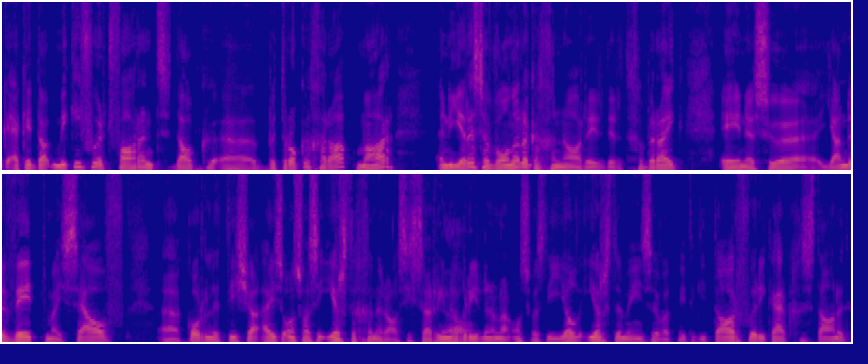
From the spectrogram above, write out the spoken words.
ek ek het dalk bietjie voortvarend dalk uh betrokke geraak, maar in die Here se wonderlike genade het dit gebruik en so Jan de Wet, myself, uh Corne Letitia Eis, ons was die eerste generasie, Sarina Ja. ja. Briedenan, ons was die heel eerste mense wat met 'n gitaar voor die kerk gestaan het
